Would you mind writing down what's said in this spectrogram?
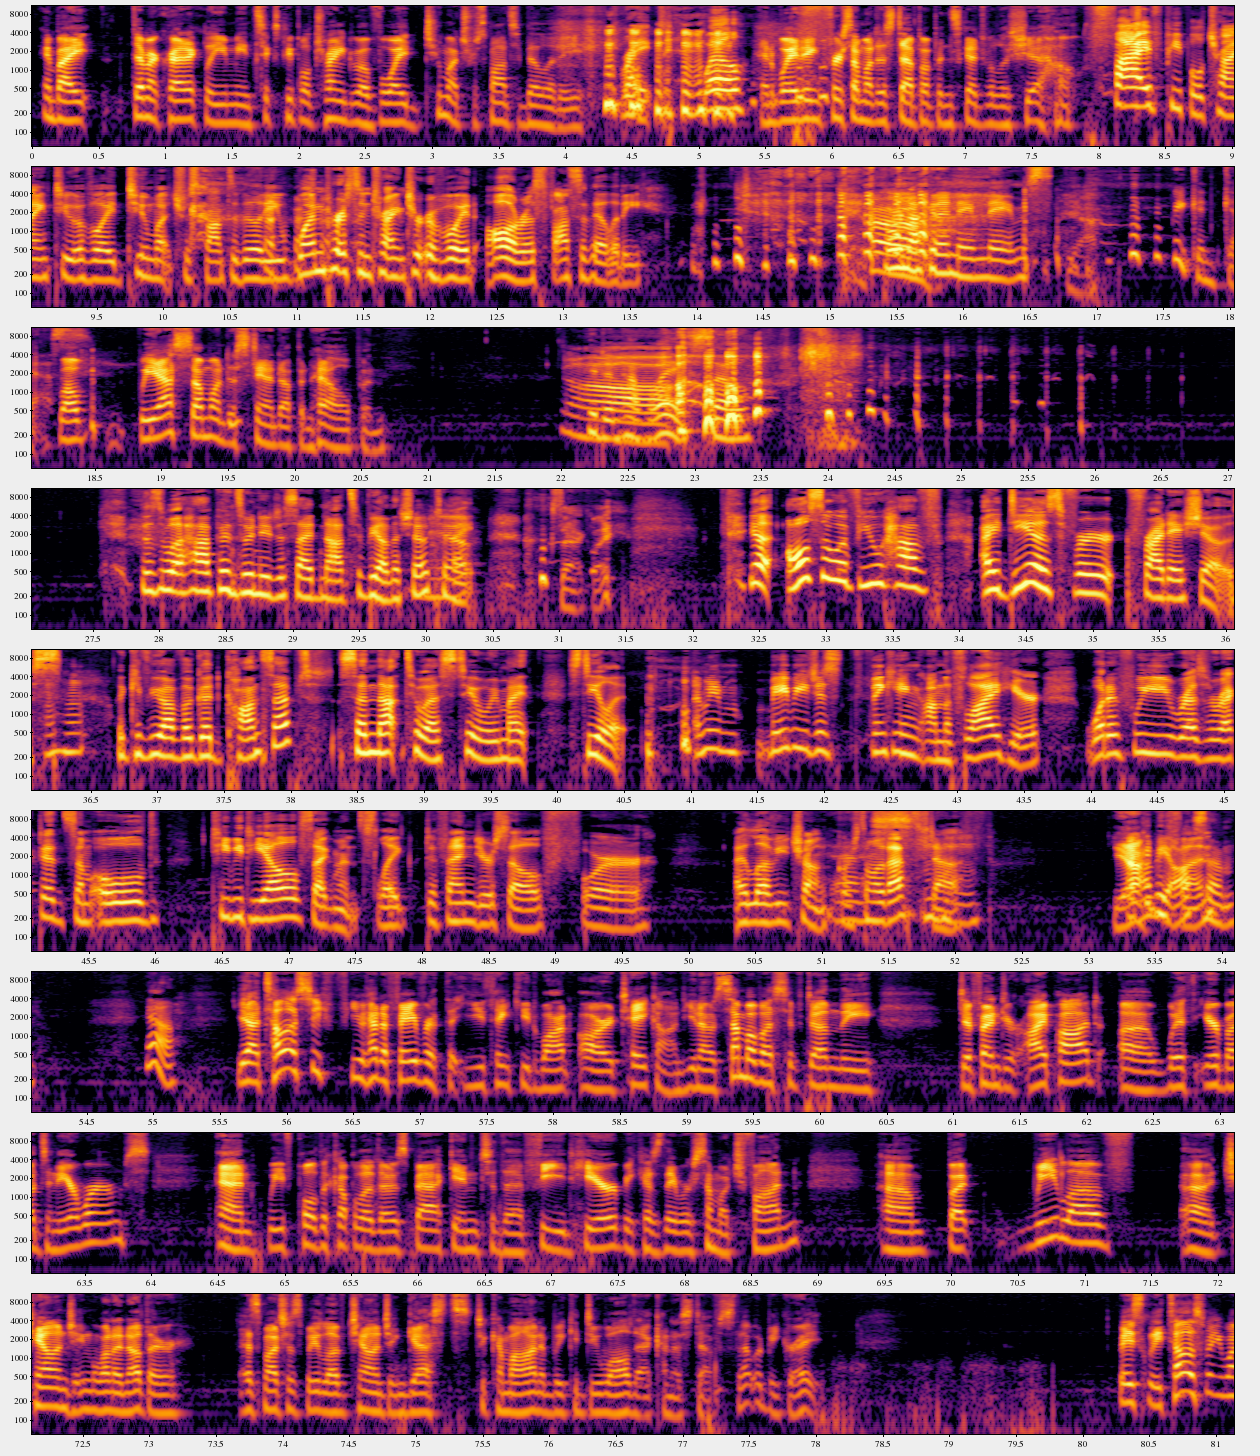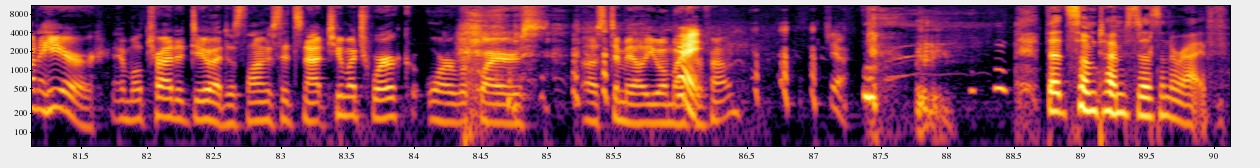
And by democratically, you mean six people trying to avoid too much responsibility Right. well, and waiting for someone to step up and schedule a show. five people trying to avoid too much responsibility, one person trying to avoid all responsibility. We're not going to name names. Yeah. We can guess. Well, we asked someone to stand up and help, and He didn't have legs, so. This is what happens when you decide not to be on the show tonight. exactly. Yeah. Also, if you have ideas for Friday shows, mm-hmm. like if you have a good concept, send that to us too. We might steal it. I mean, maybe just thinking on the fly here, what if we resurrected some old TBTL segments like Defend Yourself or I Love You Chunk or some of that Yes. stuff? Mm-hmm. Yeah. That'd be, be fun. awesome. Yeah. Yeah, tell us if you had a favorite that you think you'd want our take on. You know, some of us have done the Defend Your iPod uh, with earbuds and earworms, and we've pulled a couple of those back into the feed here because they were so much fun. Um, but we love uh, challenging one another as much as we love challenging guests to come on, and we could do all that kind of stuff. So that would be great. Basically, tell us what you want to hear, and we'll try to do it as long as it's not too much work or requires us to mail you a Right. Yeah. That sometimes doesn't arrive.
